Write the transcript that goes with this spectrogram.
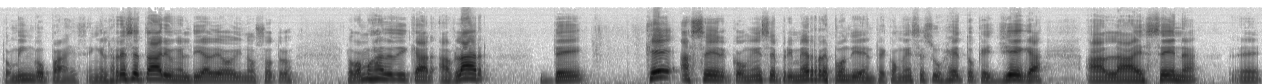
Domingo Páez, en el recetario en el día de hoy nosotros lo vamos a dedicar a hablar de qué hacer con ese primer respondiente, con ese sujeto que llega a la escena, eh,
